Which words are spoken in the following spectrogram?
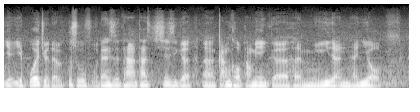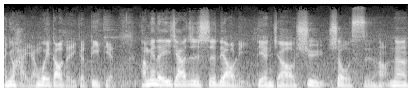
也也不会觉得不舒服，但是它它是一个呃港口旁边一个很迷人、很有很有海洋味道的一个地点。旁边的一家日式料理店叫旭寿司哈。那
